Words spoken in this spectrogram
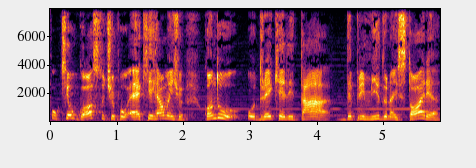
O que eu gosto, tipo, é que realmente, quando o Drake ele tá deprimido na história,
